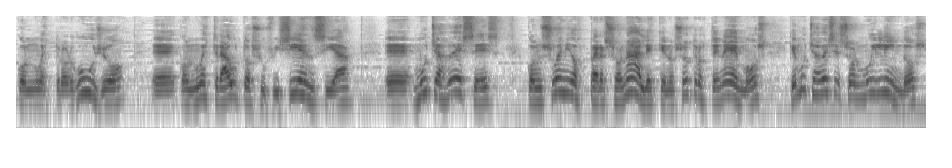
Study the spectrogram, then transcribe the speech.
con nuestro orgullo, eh, con nuestra autosuficiencia, eh, muchas veces con sueños personales que nosotros tenemos, que muchas veces son muy lindos,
